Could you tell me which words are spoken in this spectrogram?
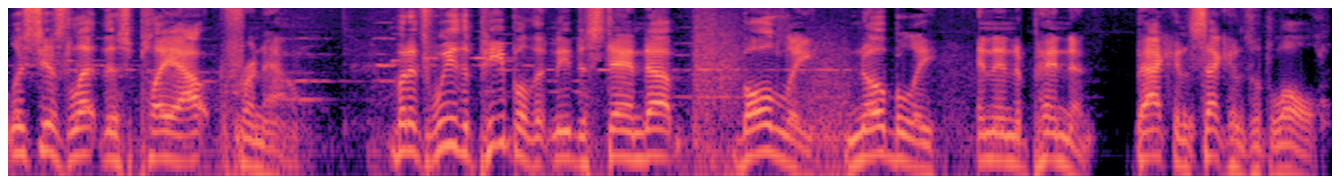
let's just let this play out for now. But it's we, the people, that need to stand up boldly, nobly, and independent. Back in seconds with Lowell.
